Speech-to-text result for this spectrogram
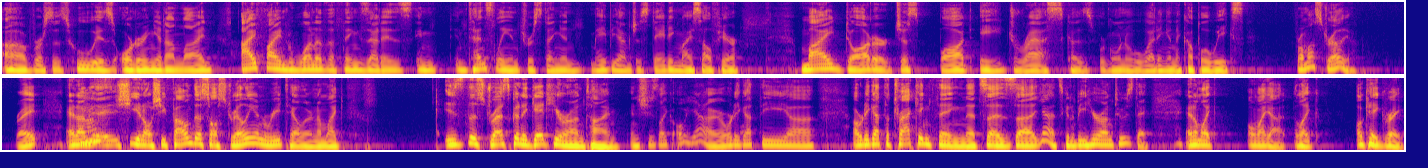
uh, versus who is ordering it online. I find one of the things that is in, intensely interesting, and maybe I'm just dating myself here. My daughter just bought a dress because we're going to a wedding in a couple of weeks from Australia, right? And mm-hmm. I'm, she, you know, she found this Australian retailer, and I'm like, is this dress going to get here on time? And she's like, oh yeah, I already got the, uh, I already got the tracking thing that says, uh, yeah, it's going to be here on Tuesday. And I'm like, oh my god, like okay, great,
